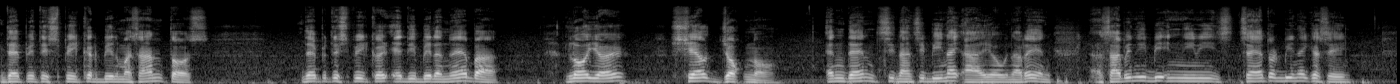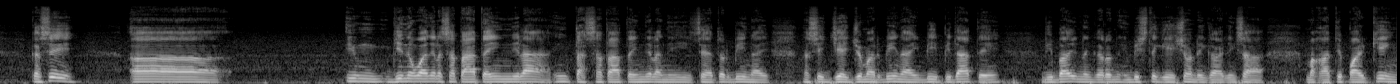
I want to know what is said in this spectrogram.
Deputy Speaker Vilma Santos, Deputy Speaker Eddie Villanueva, lawyer Shell Jokno. And then, si Nancy Binay ayaw na rin. Uh, sabi ni, B, ni Senator Binay kasi, kasi, uh, yung ginawa nila sa tatay nila, yung tas sa tatay nila ni Senator Binay, na si Jejo Marbinay, BP dati, di ba, yung nagkaroon ng investigation regarding sa Makati parking.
